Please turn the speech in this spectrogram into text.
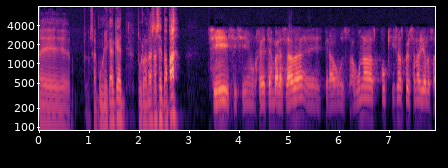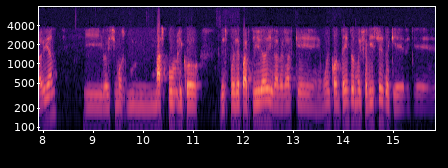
Eh, S'ha comunicat que tornaràs a ser papà. Sí, sí, sí, mi mujer está embarazada. eh, esperábamos, algunas poquísimas personas ya lo sabían y lo hicimos mm, más público después del partido y la verdad es que muy contentos, muy felices de que, de que,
